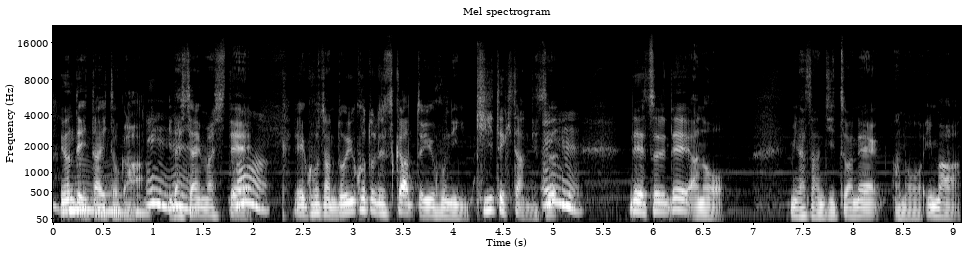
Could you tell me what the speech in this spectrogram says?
読んでいた人がいらっしゃいまして「えー、さんどういうことですか?」というふうに聞いてきたんです。でそれであの皆さん実はねあの今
